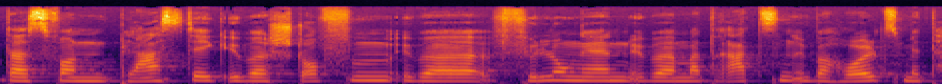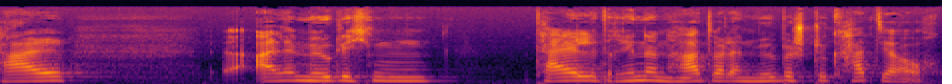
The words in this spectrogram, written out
das von Plastik über Stoffen, über Füllungen, über Matratzen, über Holz, Metall, alle möglichen Teile drinnen hat, weil ein Möbelstück hat ja auch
